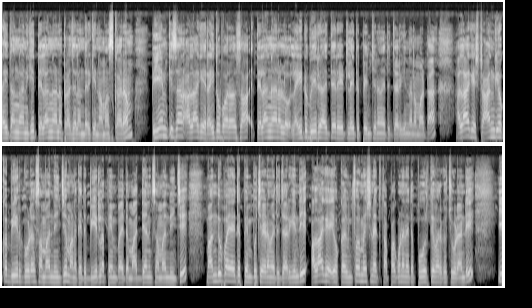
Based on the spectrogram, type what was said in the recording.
రైతాంగానికి తెలంగాణ ప్రజలందరికీ నమస్కారం. పిఎం కిసాన్ అలాగే రైతు భరోసా తెలంగాణలో లైట్ బీర్ అయితే రేట్లు అయితే పెంచడం అయితే జరిగిందనమాట అలాగే స్ట్రాంగ్ యొక్క బీర్ కూడా సంబంధించి మనకైతే బీర్ల పెంపు అయితే మద్యానికి సంబంధించి మందుపై అయితే పెంపు చేయడం అయితే జరిగింది. అలాగే ఒక యొక్క ఇన్ఫర్మేషన్ అయితే తప్పకుండా అయితే పూర్తి వరకు చూడండి. ఈ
